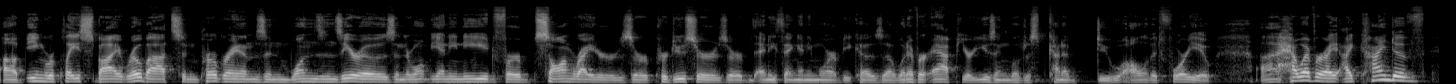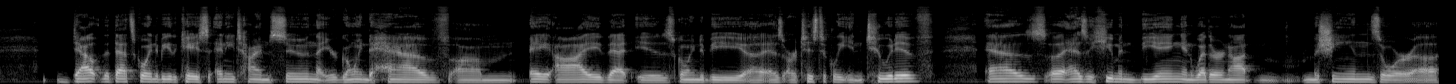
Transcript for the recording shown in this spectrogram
uh, being replaced by robots and programs and ones and zeros, and there won't be any need for songwriters or producers or anything anymore because uh, whatever app you're using will just kind of do all of it for you. Uh, however, I, I kind of doubt that that's going to be the case anytime soon, that you're going to have um, AI that is going to be uh, as artistically intuitive as, uh, as a human being, and whether or not machines or uh,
